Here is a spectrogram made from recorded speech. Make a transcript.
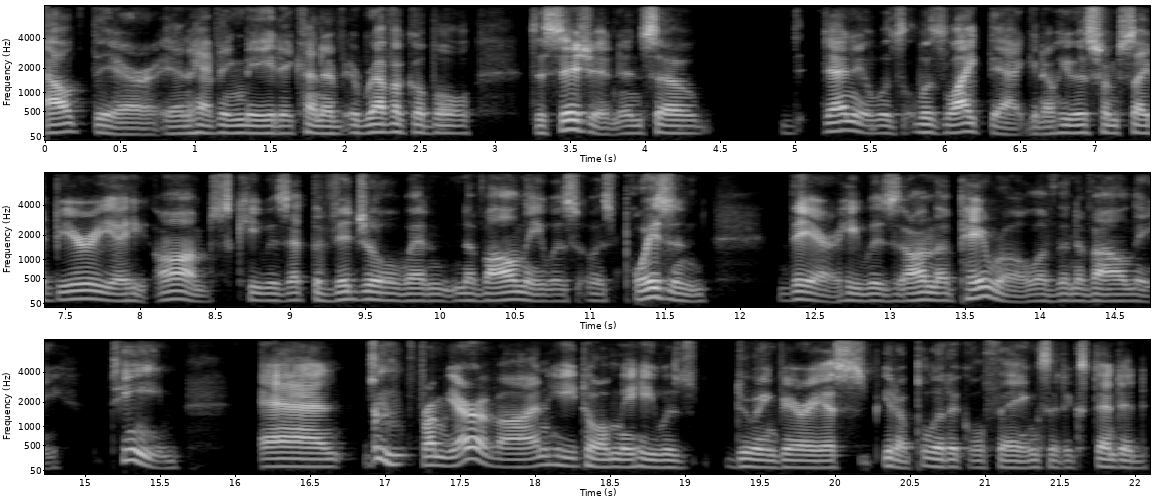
out there and having made a kind of irrevocable decision. And so Daniel was was like that. You know, he was from Siberia, Omsk. He was at the vigil when Navalny was was poisoned there. He was on the payroll of the Navalny team. And from Yerevan, he told me he was doing various, you know, political things that extended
